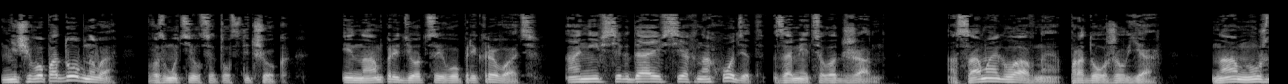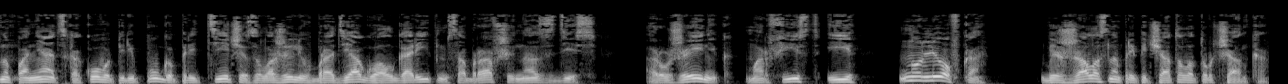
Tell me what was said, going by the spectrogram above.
«Ничего подобного», — возмутился толстячок. «И нам придется его прикрывать». «Они всегда и всех находят», — заметила Джан. «А самое главное», — продолжил я, — «нам нужно понять, с какого перепуга предтечи заложили в бродягу алгоритм, собравший нас здесь. Оружейник, морфист и... нулевка», — безжалостно припечатала Турчанка.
